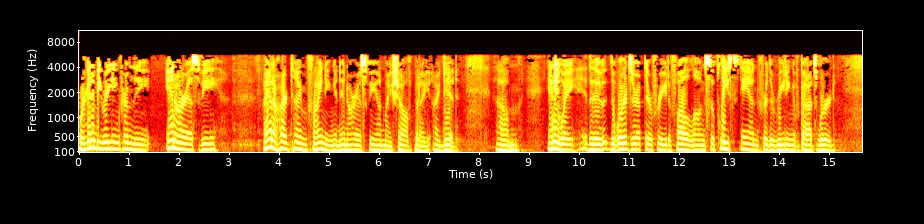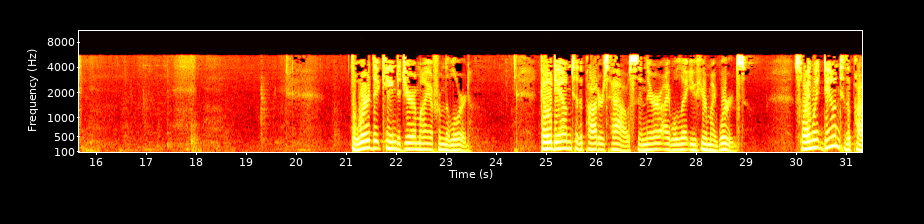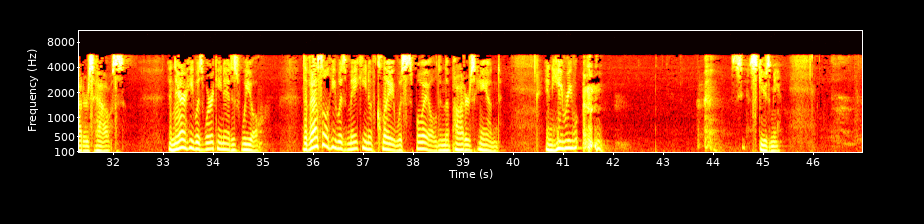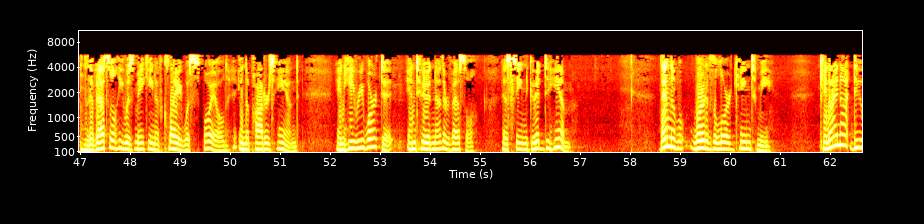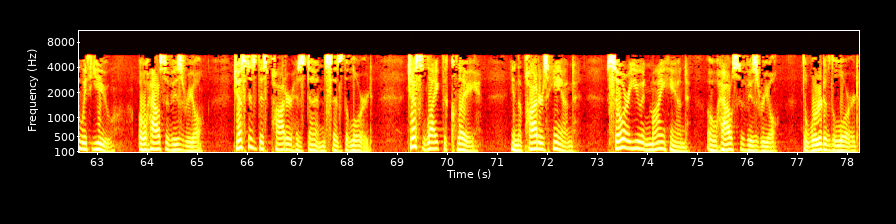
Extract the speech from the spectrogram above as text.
We're going to be reading from the NRSV. I had a hard time finding an NRSV on my shelf, but I, I did. Um, anyway, the, the words are up there for you to follow along, so please stand for the reading of God's Word. The word that came to Jeremiah from the Lord. Go down to the potter's house, and there I will let you hear my words. So I went down to the potter's house, and there he was working at his wheel. The vessel he was making of clay was spoiled in the potter's hand, and he re- excuse me. The vessel he was making of clay was spoiled in the potter's hand, and he reworked it into another vessel as seemed good to him. Then the word of the Lord came to me Can I not do with you, O house of Israel, just as this potter has done, says the Lord? Just like the clay in the potter's hand, so are you in my hand, O house of Israel, the word of the Lord.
